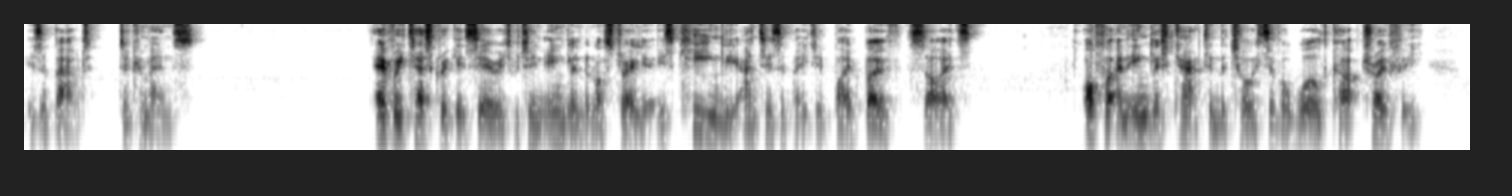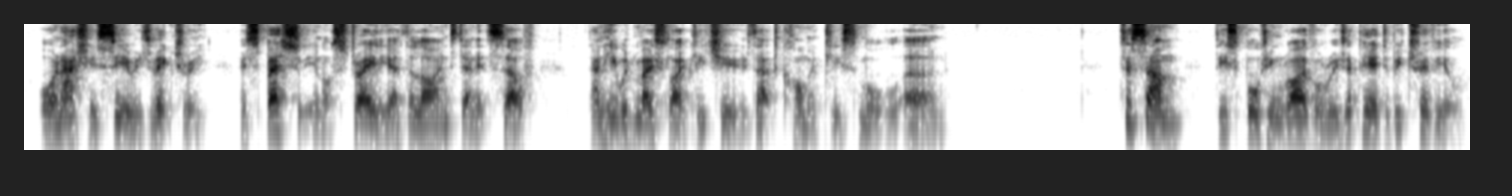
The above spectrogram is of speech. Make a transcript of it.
is about to commence. Every Test cricket series between England and Australia is keenly anticipated by both sides offer an English captain the choice of a World Cup trophy or an Ashes series victory, especially in Australia, the Lion's Den itself, and he would most likely choose that comically small urn. To some, these sporting rivalries appear to be trivial.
